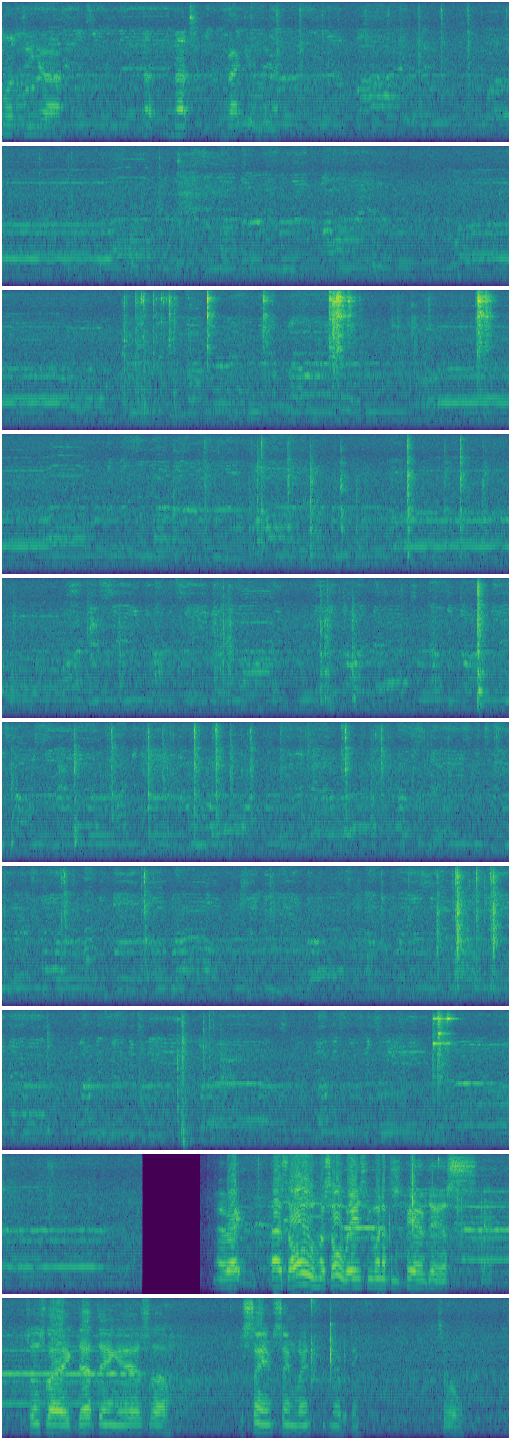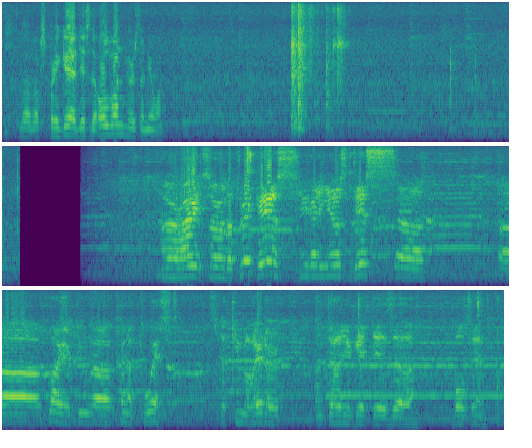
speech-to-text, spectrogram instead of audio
put the uh, nut, nut back in there. As all as always, we want to compare this. Sounds like that thing is uh, the same, same length and everything. So that looks pretty good. This is the old one. Here's the new one. Alright, so the trick is you gotta use this uh, uh, plier to uh, kind of twist accumulator until you get these uh, bolts in.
